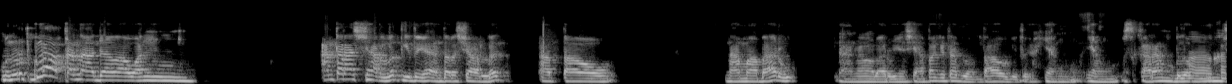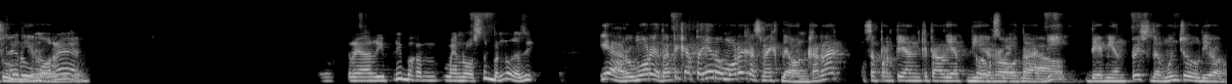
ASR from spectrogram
menurut gua akan ada lawan antara Charlotte gitu ya antara Charlotte atau nama baru. Nah nama barunya siapa kita belum tahu gitu. Yang yang sekarang belum Nah, muncul di rumornya gitu. Rhea Ripley bakal main roster bener gak sih Iya rumornya, tapi katanya rumornya ke SmackDown karena seperti yang kita lihat di Oh, Raw SmackDown. tadi, Damian Priest sudah muncul di Raw.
